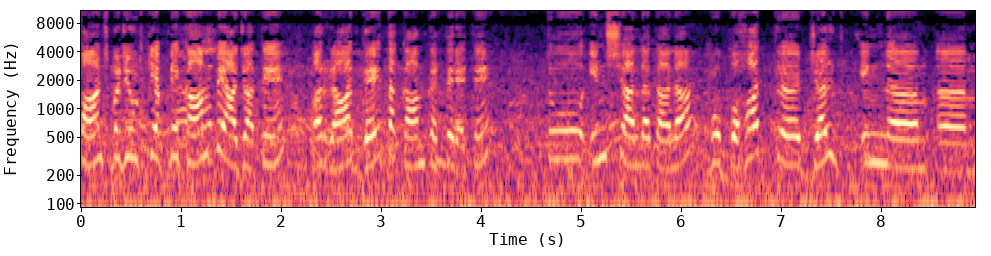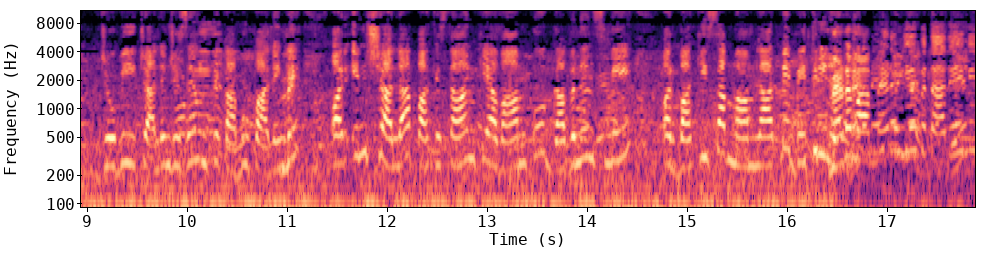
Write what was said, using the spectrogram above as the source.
पाँच बजे उठ के अपने काम पे आ जाते हैं और रात गए तक काम करते रहते हैं तो इन ताला वो बहुत जल्द इन जो भी चैलेंजेस हैं उन पे काबू पा लेंगे। और इन पाकिस्तान के अवाम को गवर्नेंस में और बाकी सब मामला में बेहतरी मैडम आप मैडम ये बता दें कि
